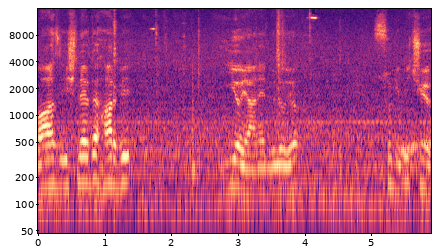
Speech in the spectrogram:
bazı işlerde harbi yiyor yani AdBlue'yu. Su gibi içiyor.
